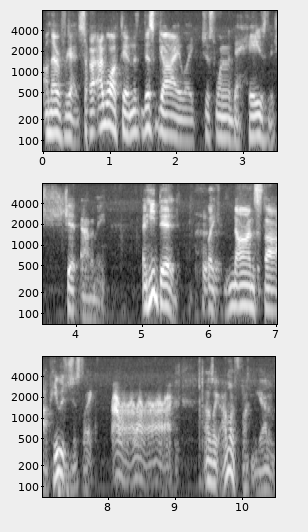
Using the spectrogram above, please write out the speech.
I'll never forget. So I walked in. This, guy like just wanted to haze the shit out of me, and he did, like nonstop. He was just like, "Rah, rah, rah, rah, rah." I was like, I'm gonna fucking get him.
